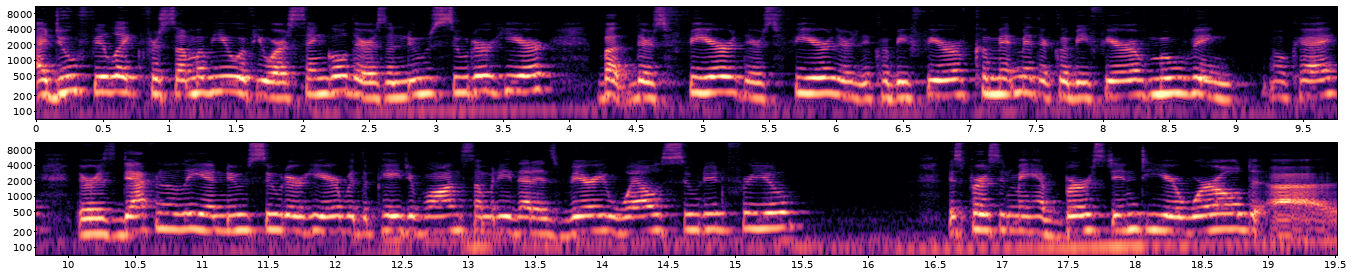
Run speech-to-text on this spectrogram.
I do feel like for some of you, if you are single, there is a new suitor here, but there's fear, there's fear, there, there could be fear of commitment, there could be fear of moving, okay? There is definitely a new suitor here with the Page of Wands, somebody that is very well suited for you. This person may have burst into your world uh,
